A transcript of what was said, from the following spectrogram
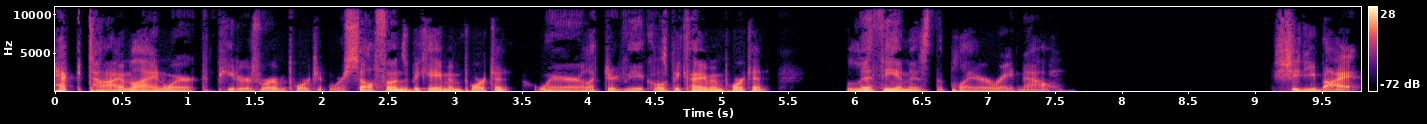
tech timeline where computers were important, where cell phones became important, where electric vehicles became important, lithium is the player right now. Should you buy it?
